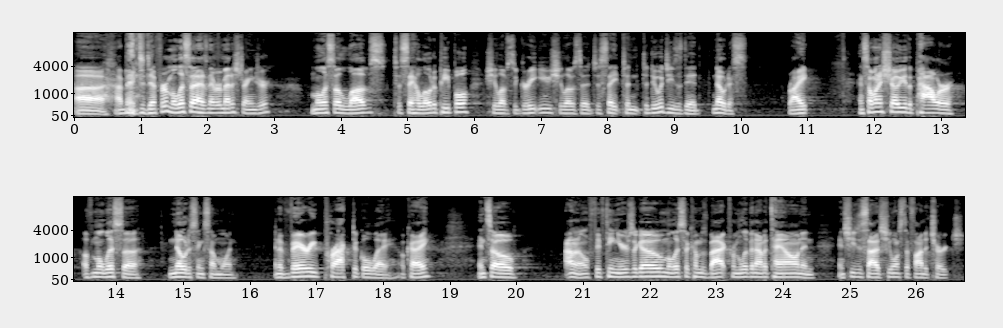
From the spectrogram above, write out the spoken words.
Uh, I beg to differ. Melissa has never met a stranger. Melissa loves to say hello to people. She loves to greet you. She loves to just say, to, to do what Jesus did. Notice, right? And so I want to show you the power of Melissa noticing someone in a very practical way, okay? And so, I don't know, 15 years ago, Melissa comes back from living out of town and, and she decides she wants to find a church.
